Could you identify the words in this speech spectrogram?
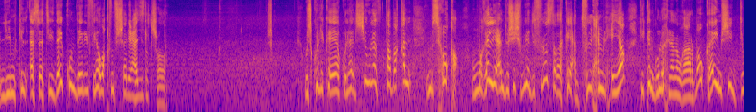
اللي يمكن الأساتذة يكون دايرين فيها واقفين في الشارع هذه ثلاث شهور. وشكون اللي كياكل هذا الشيء ولا الطبقة المسحوقة. هما غير اللي عنده شي شوية د الفلوس راه كيعض في اللحم الحية. كي كنقولوا حنا المغاربه وكيمشي يدي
